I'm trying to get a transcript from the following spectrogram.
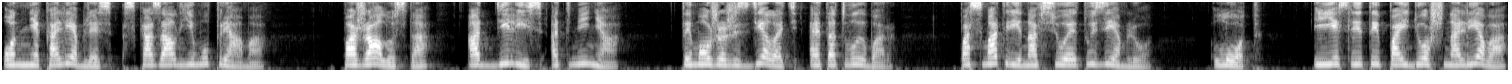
Он, не колеблясь, сказал ему прямо, «Пожалуйста, отделись от меня. Ты можешь сделать этот выбор. Посмотри на всю эту землю, Лот, и если ты пойдешь налево,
